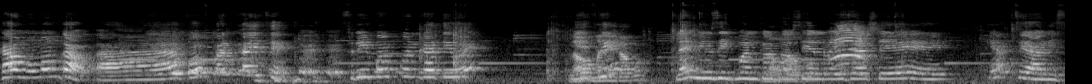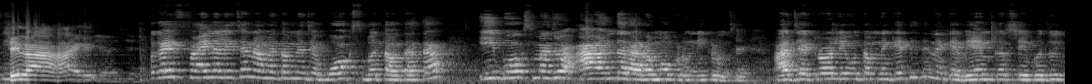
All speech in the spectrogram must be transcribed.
ખાવ મમમ ખાવ આ પોપકોર્ન ખાય છે. શ્રી પોપકોર્ન ખાતી હોય? લાવો મને? કાપો. લાઈ મ્યુઝિક બંધ કર દો સેલ વઈ જશે. કેમ છે આની શીલા હાય તો ગાઈસ ફાઇનલી છે ને અમે તમને જે બોક્સ બતાવતા હતા ઈ બોક્સમાં જો આ અંદર આ રમકડું નીકળ્યું છે. આ જે ટ્રોલી હું તમને કહેતી હતી ને કે વેન કરશે એ બધું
